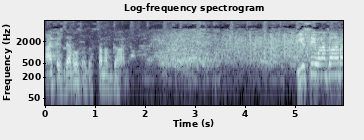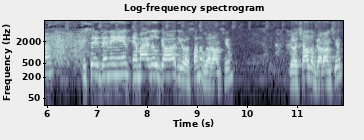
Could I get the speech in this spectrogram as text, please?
I face devils as the Son of God. You see what I'm talking about? You say, Benny Hinn, am I a little God? You're a son of God, aren't you? You're a child of God, aren't you?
